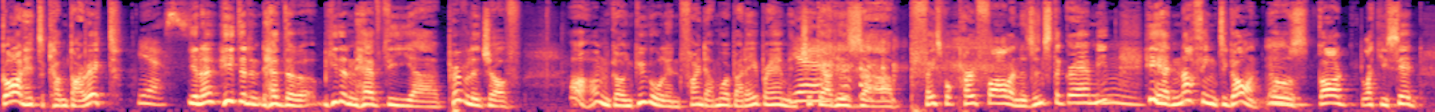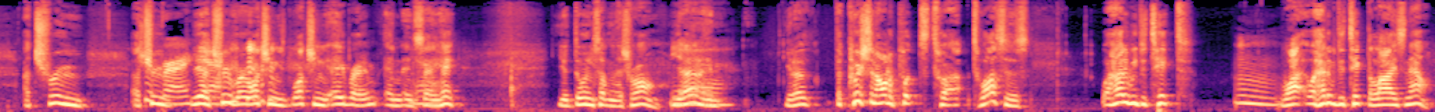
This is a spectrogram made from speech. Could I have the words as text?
God had to come direct. Yes. You know, he didn't have the he didn't have the uh, privilege of oh, I'm going to go on Google and find out more about Abraham and check out his uh, Facebook profile and his Instagram. He, Mm. he had nothing to go on. It was God, like you said, a true, a True true, bro, yeah, yeah. true bro watching watching Abraham and, and saying, hey, you're doing something that's wrong. You know, and you know the question I want to put to to us is, well, how do we detect? Hmm. Why? Well, how do we detect the lies now?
